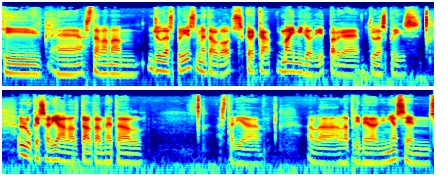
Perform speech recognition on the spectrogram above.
aquí eh, estàvem amb Judas Priest, Metal Gods, crec que mai millor dit, perquè Judas Priest, el que seria l'altar del metal estaria en la, en la primera línia, sens,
